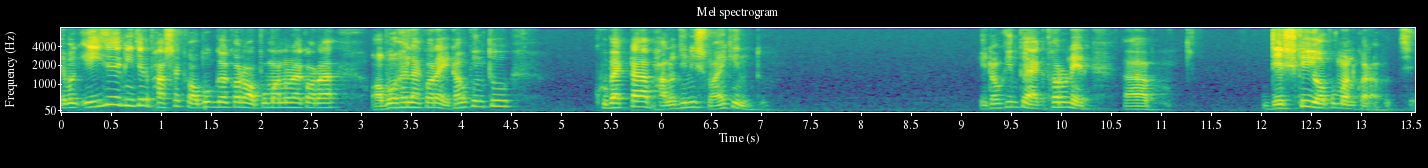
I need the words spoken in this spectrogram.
এবং এই যে নিজের ভাষাকে অবজ্ঞা করা, অপমাননা করা, অবহেলা করা, এটাও কিন্তু খুব একটা ভালো জিনিস নয় কিন্তু। এটাও কিন্তু এক ধরনের দেশকেই অপমান করা হচ্ছে।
